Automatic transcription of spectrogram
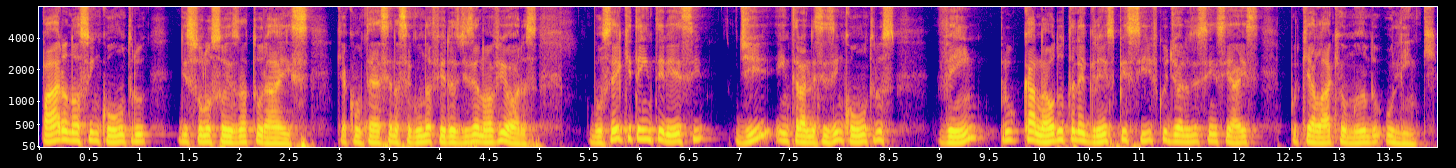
para o nosso encontro de soluções naturais, que acontece na segunda-feira às 19 horas. Você que tem interesse de entrar nesses encontros, vem para o canal do Telegram específico de óleos essenciais, porque é lá que eu mando o link.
